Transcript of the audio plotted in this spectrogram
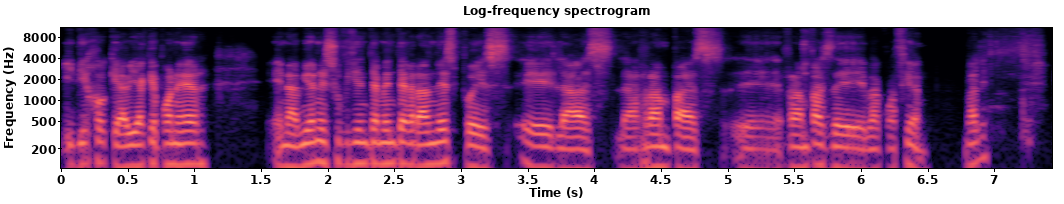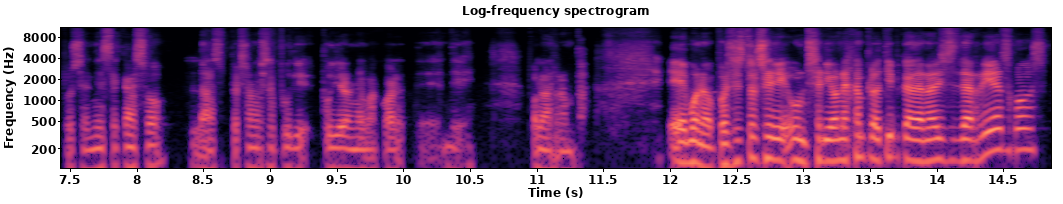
y dijo que había que poner en aviones suficientemente grandes pues, eh, las, las rampas, eh, rampas de evacuación. ¿vale? Pues en ese caso las personas se pudieron evacuar por la rampa. Eh, bueno, pues esto sería un, sería un, ejemplo típico de análisis de riesgos.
